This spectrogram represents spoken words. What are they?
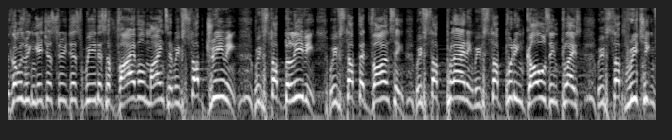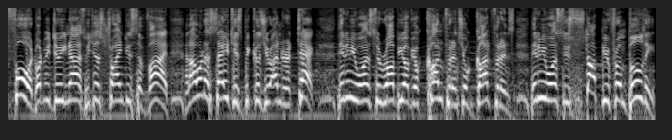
As long as we can get just through, just we're in a survival mindset. We've stopped dreaming. We've stopped believing. We've stopped advancing. We've stopped planning. We've stopped putting goals in place. We've stopped reaching forward. What we're doing now is we're just trying to survive. And I want to say to you, it's because you're under attack. The enemy wants to rob you of your confidence, your confidence. The enemy wants to stop you from building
